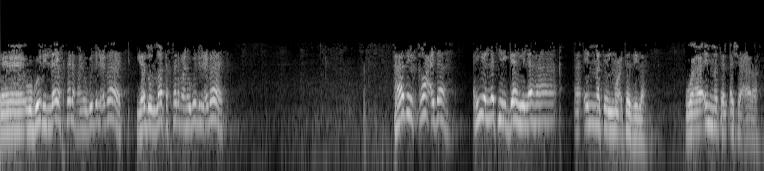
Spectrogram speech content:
آه، وجود الله يختلف عن وجود العباد. يد الله تختلف عن وجود العباد. هذه القاعدة هي التي جاهلها أئمة المعتزلة وأئمة الأشاعرة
